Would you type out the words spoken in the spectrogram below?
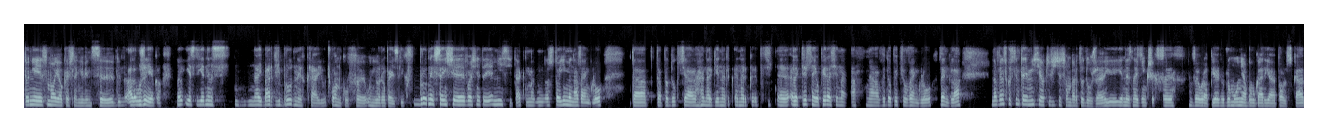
to nie jest moje określenie, więc, y, ale użyję go. No jest jednym z najbardziej brudnych krajów, członków y, Unii Europejskiej. Brudnych w sensie właśnie tej emisji, tak? No, no stoimy na węglu. Ta, ta produkcja energii e, elektrycznej opiera się na, na wydobyciu węglu, węgla. No w związku z tym te emisje oczywiście są bardzo duże. Jedne z największych w, w Europie. Rumunia, Bułgaria, Polska.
